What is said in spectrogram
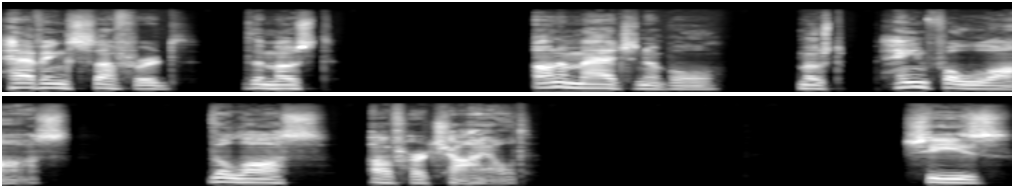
having suffered the most unimaginable, most painful loss the loss of her child. She's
